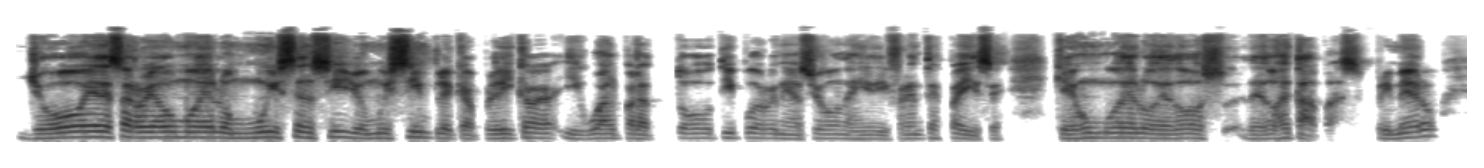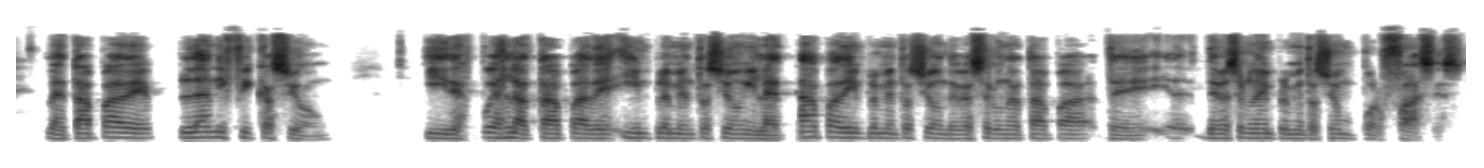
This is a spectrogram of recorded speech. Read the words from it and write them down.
Yo he desarrollado un modelo muy sencillo, muy simple, que aplica igual para todo tipo de organizaciones y diferentes países, que es un modelo de dos, de dos etapas. Primero, la etapa de planificación y después la etapa de implementación y la etapa de implementación debe ser una etapa de debe ser una implementación por fases.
